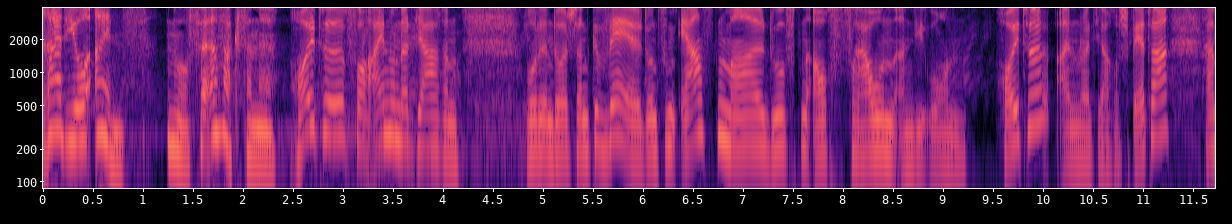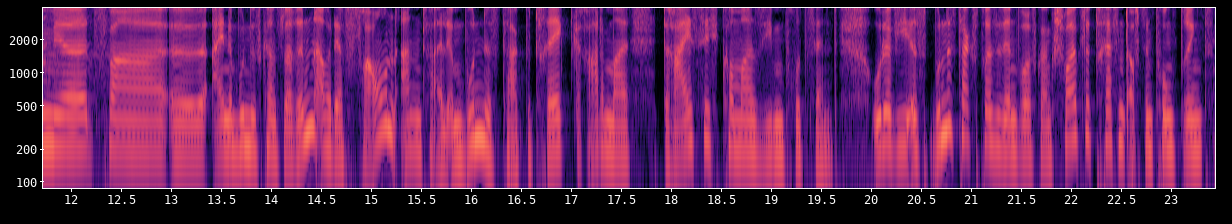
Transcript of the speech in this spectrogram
Radio 1, nur für Erwachsene. Heute, vor 100 Jahren, wurde in Deutschland gewählt und zum ersten Mal durften auch Frauen an die Urnen. Heute, 100 Jahre später, haben wir zwar äh, eine Bundeskanzlerin, aber der Frauenanteil im Bundestag beträgt gerade mal 30,7 Prozent. Oder wie es Bundestagspräsident Wolfgang Schäuble treffend auf den Punkt bringt.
